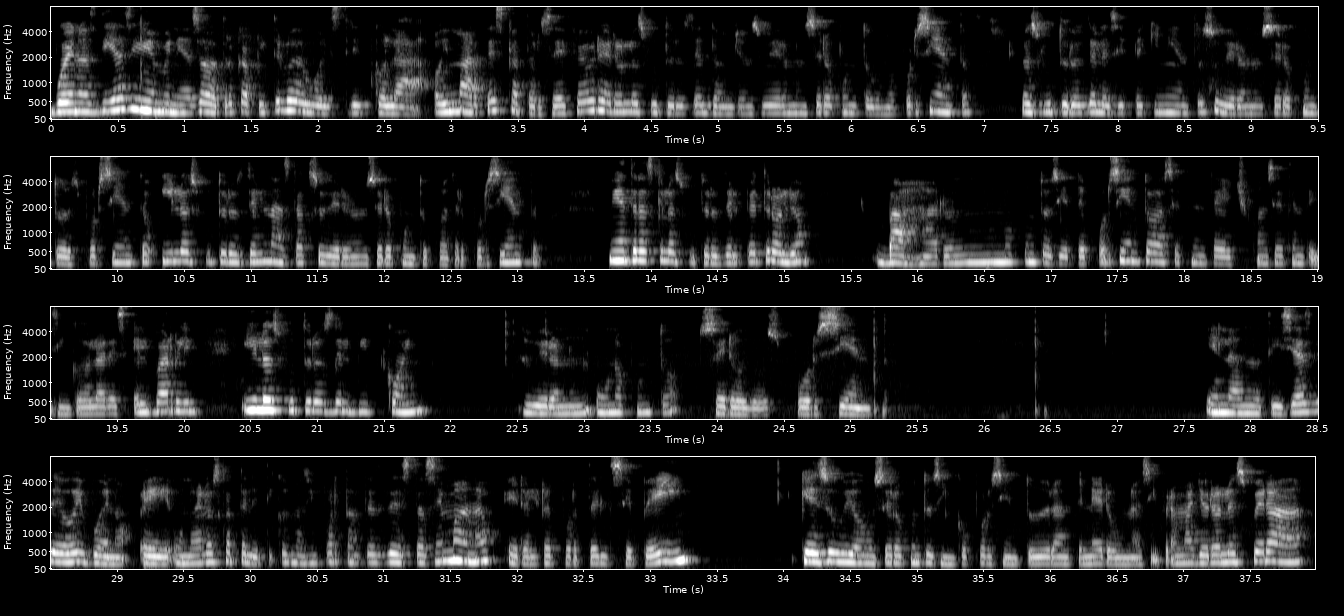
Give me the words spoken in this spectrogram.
Buenos días y bienvenidos a otro capítulo de Wall Street Colada. Hoy martes 14 de febrero los futuros del Dow Jones subieron un 0.1%, los futuros del S&P 500 subieron un 0.2% y los futuros del Nasdaq subieron un 0.4%, mientras que los futuros del petróleo bajaron un 1.7% a 78,75 dólares el barril y los futuros del Bitcoin subieron un 1.02%. En las noticias de hoy, bueno, eh, uno de los catalíticos más importantes de esta semana era el reporte del CPI, que subió un 0.5% durante enero, una cifra mayor a la esperada,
